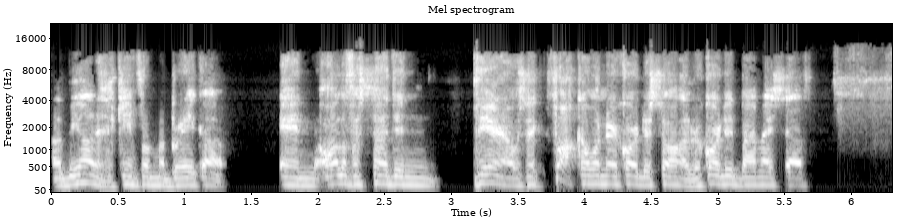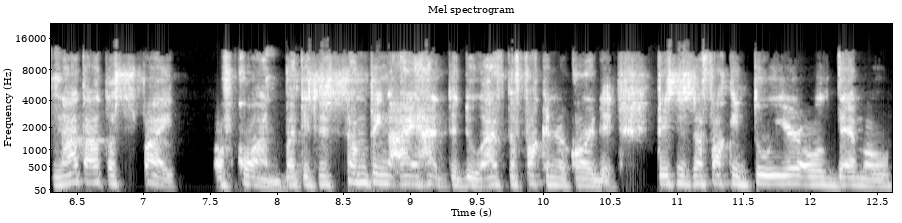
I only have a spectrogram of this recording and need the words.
I'll be honest. I came from a breakup. And all of a sudden, there, I was like, fuck, I want to record a song. I recorded it by myself not out of spite of Kjwan, but it's just something I had to do. I have to fucking record it. This is a fucking two year old demo,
